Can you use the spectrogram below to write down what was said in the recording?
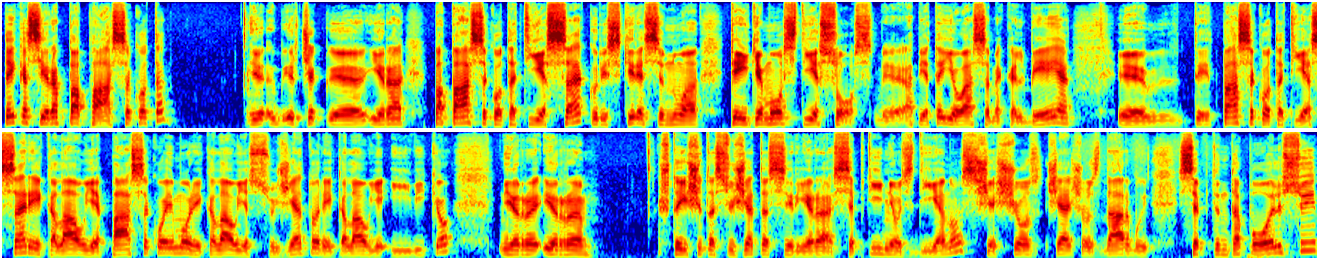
tai, kas yra papasakota. Ir čia e, yra papasakota tiesa, kuris skiriasi nuo teigiamos tiesos. E, apie tai jau esame kalbėję. E, tai pasakota tiesa reikalauja pasakojimo, reikalauja sužeto, reikalauja įvykio. Ir, ir Štai šitas siužetas ir yra septynios dienos, šešios, šešios darbui, septinta polisiui.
